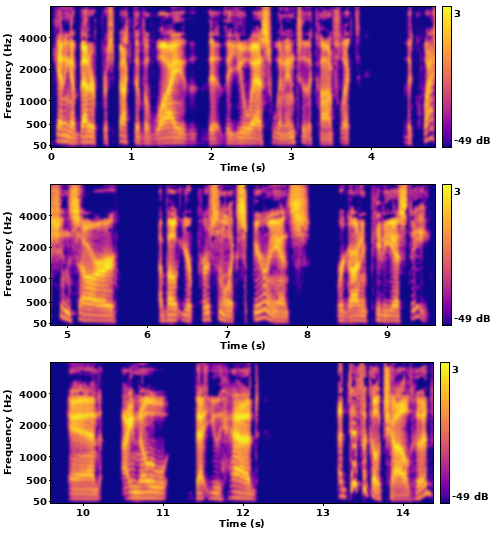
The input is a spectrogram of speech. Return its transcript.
getting a better perspective of why the the U.S. went into the conflict. The questions are about your personal experience regarding PTSD, and I know that you had a difficult childhood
